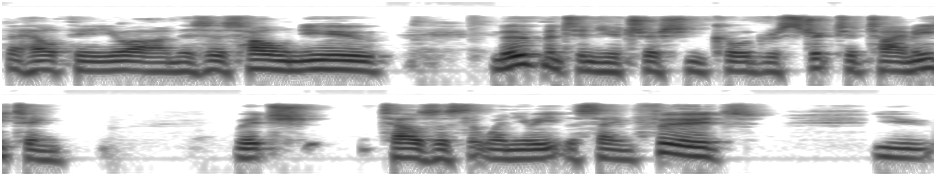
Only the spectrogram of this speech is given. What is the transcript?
the healthier you are. And there's this whole new movement in nutrition called restricted time eating, which tells us that when you eat the same foods, you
